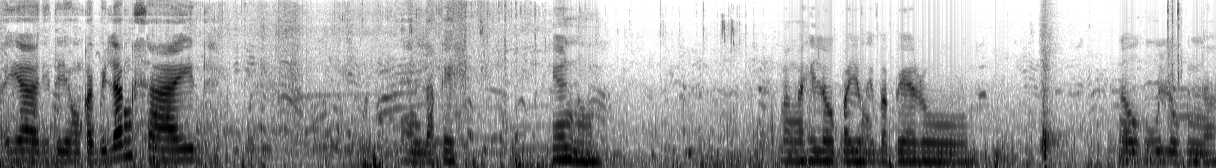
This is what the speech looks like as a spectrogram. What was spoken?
Ayan, ito yung kabilang side. Ayan, laki. Ayan o. Mga hilaw pa yung iba pero nahuhulog na.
